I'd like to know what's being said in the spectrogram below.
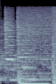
Bye.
